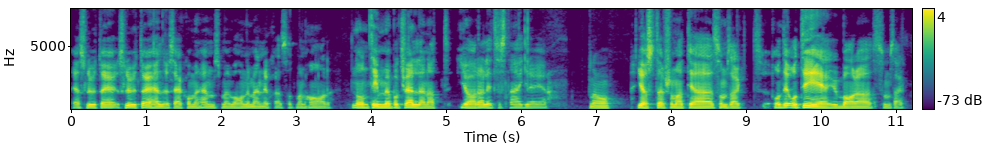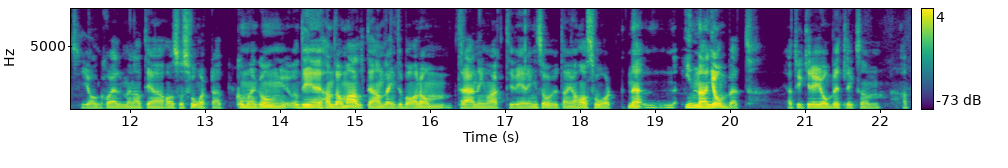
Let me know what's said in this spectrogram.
jag slutar, ju- slutar ju hellre så jag kommer hem som en vanlig människa så att man har någon timme på kvällen att göra lite såna här grejer. Ja. Just eftersom att jag som sagt, och det, och det är ju bara som sagt jag själv, men att jag har så svårt att komma igång. Och det handlar om allt, det handlar inte bara om träning och aktivering så, utan jag har svårt när, innan jobbet. Jag tycker det är jobbigt liksom att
